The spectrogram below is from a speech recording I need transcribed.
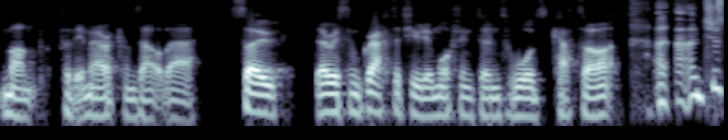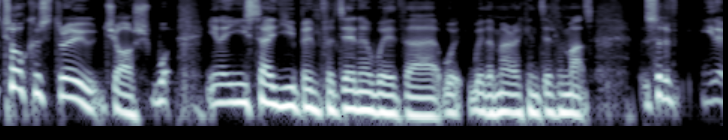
month for the Americans out there. So there is some gratitude in Washington towards Qatar. And, and, just talk us through, Josh. What you know, you said you've been for dinner with uh, with, with, American diplomats. Sort of, you know,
